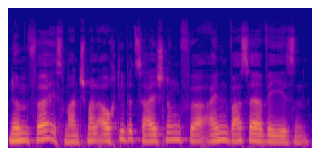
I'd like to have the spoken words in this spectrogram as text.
Nymphe ist manchmal auch die Bezeichnung für ein Wasserwesen.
